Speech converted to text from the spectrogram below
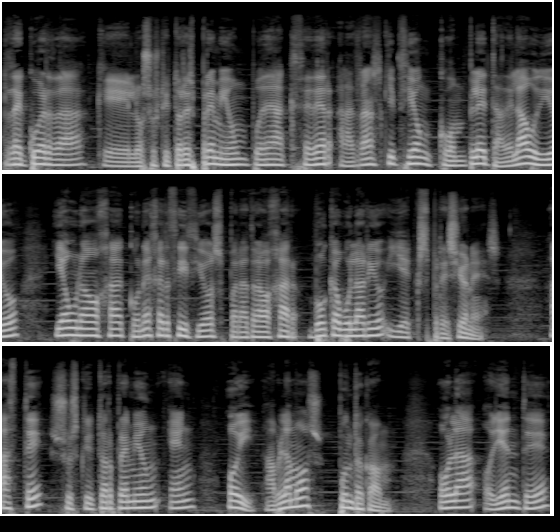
Recuerda que los suscriptores premium pueden acceder a la transcripción completa del audio y a una hoja con ejercicios para trabajar vocabulario y expresiones. Hazte suscriptor premium en hoyhablamos.com. Hola oyente,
